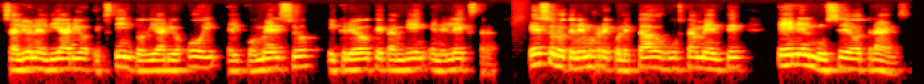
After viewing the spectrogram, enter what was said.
Salió en el diario extinto, diario Hoy, El Comercio y creo que también en el Extra. Eso lo tenemos recolectado justamente en el Museo Trans.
